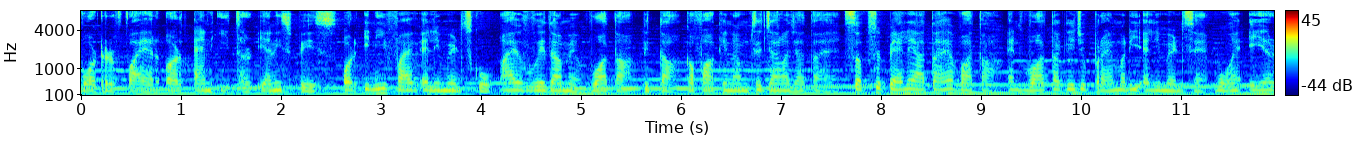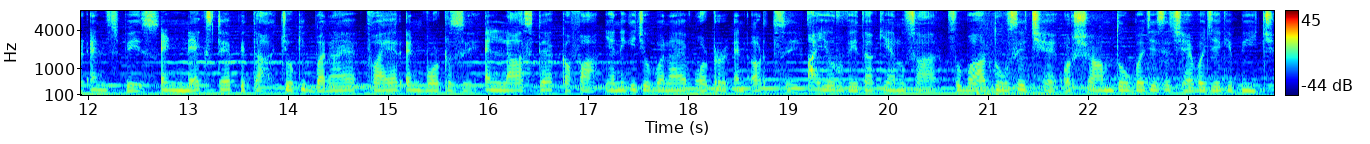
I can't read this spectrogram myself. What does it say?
water fire earth and ether यानी स्पेस और इन्हीं फाइव एलिमेंट्स को आयुर्वेदा में वाता पिता कफा के नाम से जाना जाता है। सबसे पहले आता है वाता एंड वाता के जो प्राइमरी एलिमेंट्स हैं, वो है air and space and next है पिता जो कि बना है फायर एंड वाटर से। एंड लास्ट है कफा, यानी कि जो बना है वाटर एंड अर्थ से। आयुर्वेदा के अनुसार सुबह दो से छह और शाम दो बजे से छह बजे के बीच बीच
